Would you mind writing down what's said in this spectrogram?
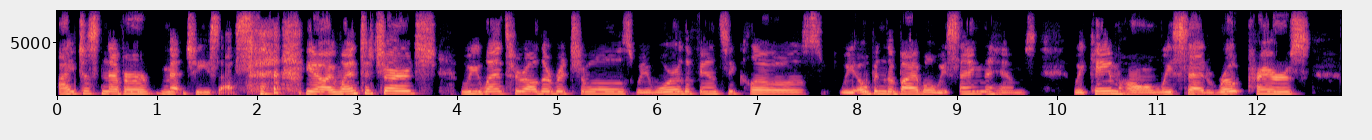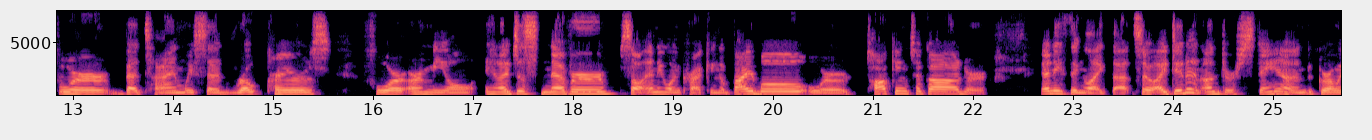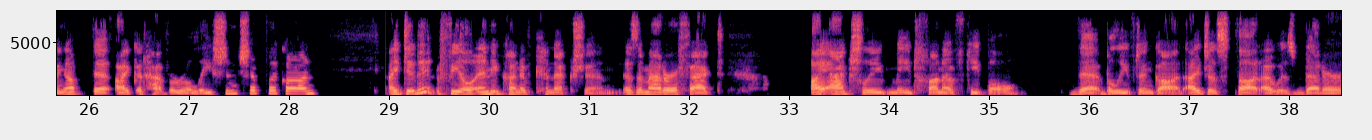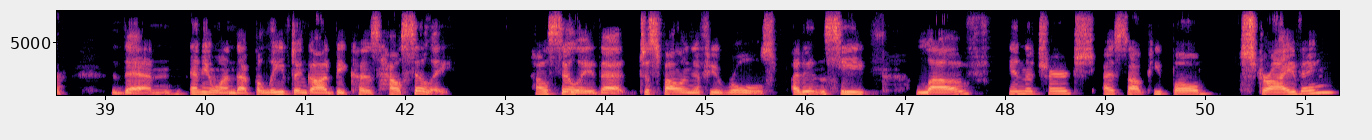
I just never met Jesus. you know, I went to church, we went through all the rituals, we wore the fancy clothes, we opened the Bible, we sang the hymns, we came home, we said rote prayers for bedtime, we said rote prayers for our meal, and I just never saw anyone cracking a Bible or talking to God or anything like that. So I didn't understand growing up that I could have a relationship with God I didn't feel any kind of connection. As a matter of fact, I actually made fun of people that believed in God. I just thought I was better than anyone that believed in God because how silly. How silly that just following a few rules. I didn't see love in the church. I saw people striving,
